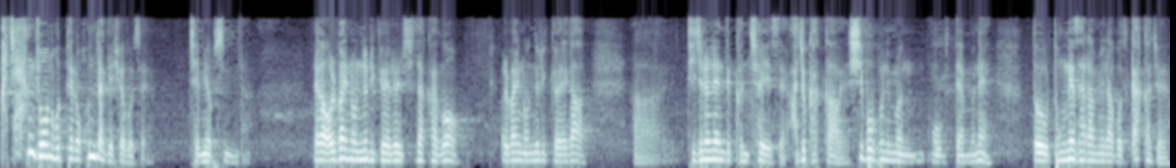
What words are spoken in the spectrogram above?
가장 좋은 호텔에 혼자 계셔보세요. 재미없습니다. 제가 얼바인 온누리 교회를 시작하고, 얼바인 온누리 교회가 아, 디즈니랜드 근처에 있어요. 아주 가까워요. 15분이면 오기 때문에 또 동네 사람이라고 깎아줘요.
